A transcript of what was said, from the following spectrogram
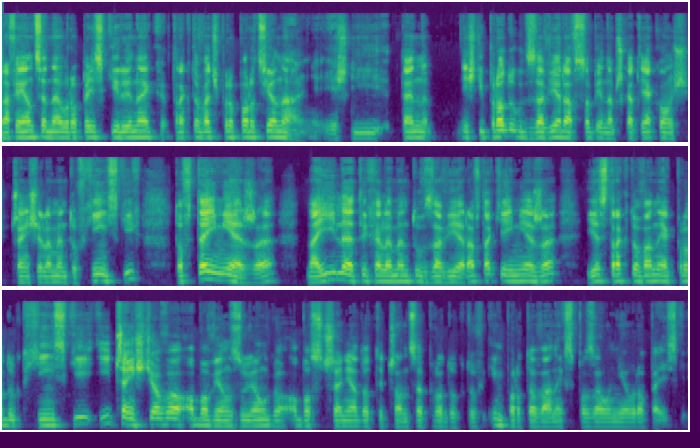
trafiające na europejski rynek traktować proporcjonalnie. Jeśli ten jeśli produkt zawiera w sobie na przykład jakąś część elementów chińskich, to w tej mierze, na ile tych elementów zawiera, w takiej mierze jest traktowany jak produkt chiński i częściowo obowiązują go obostrzenia dotyczące produktów importowanych spoza Unii Europejskiej.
